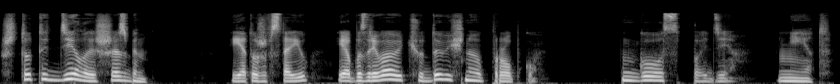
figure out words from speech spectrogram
«Что ты делаешь, Эсбин?» Я тоже встаю и обозреваю чудовищную пробку. «Господи, нет,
